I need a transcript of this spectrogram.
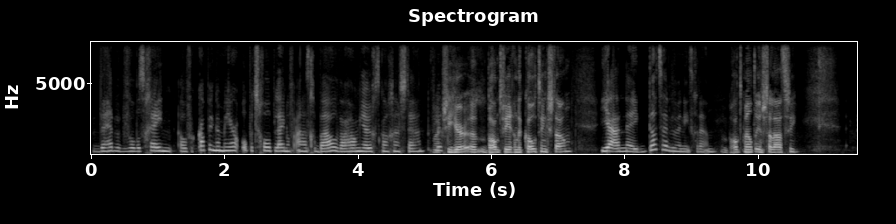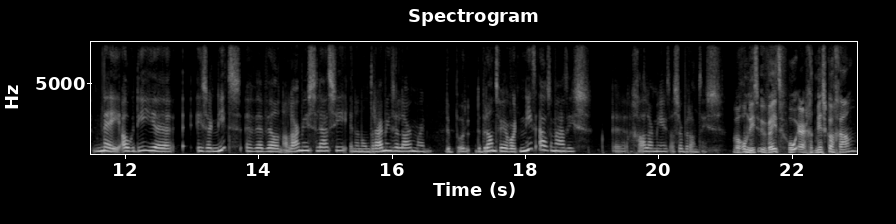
we hebben bijvoorbeeld geen overkappingen meer op het schoolplein of aan het gebouw... waar hangjeugd kan gaan staan. Maar ik zie hier een brandwerende coating staan. Ja, nee, dat hebben we niet gedaan. Een brandmeldinstallatie? Nee, ook die uh, is er niet. Uh, we hebben wel een alarminstallatie en een ontruimingsalarm... maar de, de brandweer wordt niet automatisch uh, gealarmeerd als er brand is. Waarom niet? U weet hoe erg het mis kan gaan?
